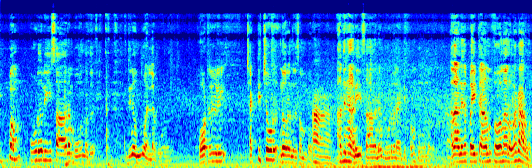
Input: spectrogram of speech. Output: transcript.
ഇപ്പം കൂടുതൽ ഈ സാധനം പോകുന്നത് ഇതിനൊന്നുമല്ല പോകുന്നത്. ഹോട്ടലുകളിൽ ചട്ടിച്ചോറ് എന്ന് പറയുന്നൊരു സംഭവം. അതിനാണ് ഈ സാധനം കൂടുതലായിട്ട് ഇപ്പം പോകുന്നത്. അതാണ് ഇത് പ്ലേറ്റ് ആണെന്ന് തോന്നാനുള്ള കാരണം.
